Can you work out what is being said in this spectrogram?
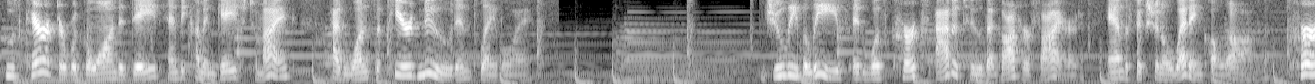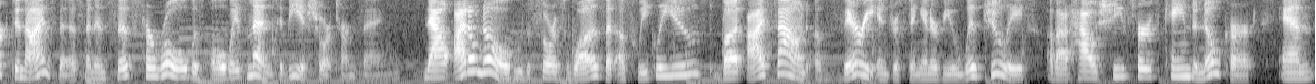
whose character would go on to date and become engaged to Mike, had once appeared nude in Playboy. Julie believes it was Kirk's attitude that got her fired, and the fictional wedding called off. Kirk denies this and insists her role was always meant to be a short term thing. Now, I don't know who the source was that Us Weekly used, but I found a very interesting interview with Julie about how she first came to know Kirk and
